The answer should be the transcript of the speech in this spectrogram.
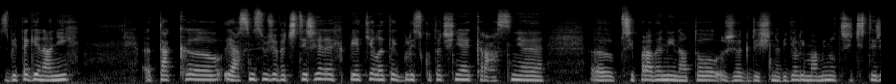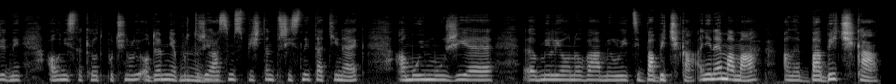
zbytek je na nich tak eh, já si myslím, že ve čtyřech, pěti letech byli skutečně krásně eh, připraveni na to, že když neviděli maminu tři, čtyři dny a oni se taky odpočinuli ode mě, protože já hmm. jsem spíš ten přísný tatínek a můj muž je eh, milionová milující babička. Ani ne mama, ale babička.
